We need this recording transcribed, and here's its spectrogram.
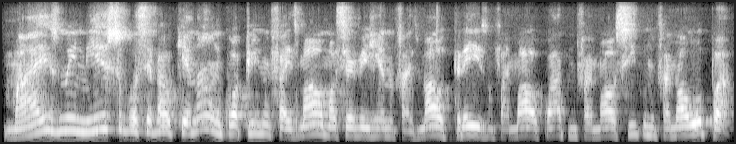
Mas no início você vai o quê? Não, um copinho não faz mal, uma cervejinha não faz mal, três não faz mal, quatro não faz mal, cinco não faz mal. Opa,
